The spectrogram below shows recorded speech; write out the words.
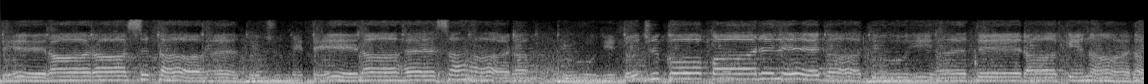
तेरा रास्ता है, तुझ में तेरा है सहारा। तू ही तुझको पार लेगा तेरा किनारा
